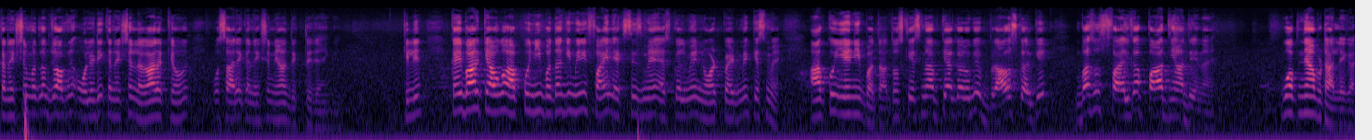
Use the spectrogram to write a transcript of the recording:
कनेक्शन मतलब जो आपने ऑलरेडी कनेक्शन लगा रखे होंगे, वो सारे कनेक्शन यहाँ दिखते जाएँगे। क्लियर कई बार क्या होगा, आपको नहीं पता कि मेरी फ़ाइल एक्सेस में एसक्यूएल में नोट पैड में किसमें। आपको ये नहीं पता। तो उस केस में आप क्या करोगे? ब्राउज करके बस उस फ़ाइल का पाथ यहाँ देना है। वो अपने आप उठा लेगा।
